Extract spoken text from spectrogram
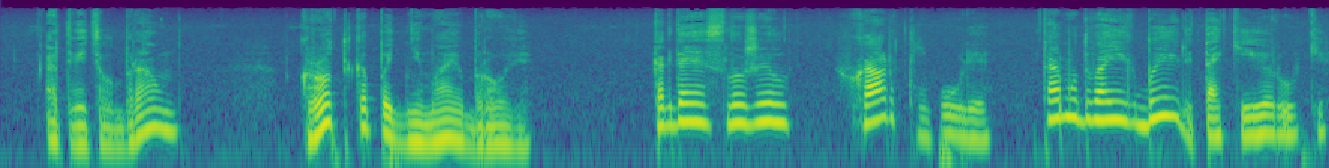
— ответил Браун, кротко поднимая брови. «Когда я служил в Хартлпуле, там у двоих были такие руки.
